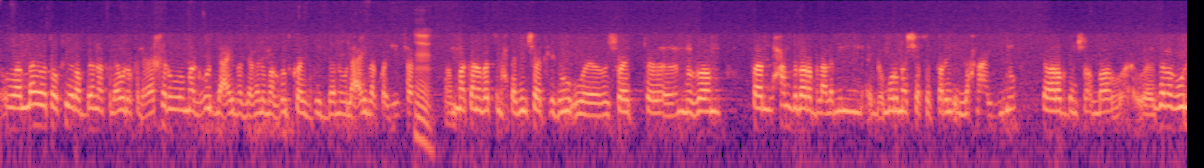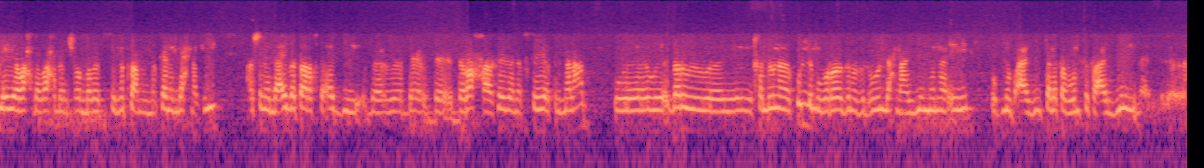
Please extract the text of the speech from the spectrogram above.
والله وتوفيق ربنا في الأول وفي الآخر ومجهود لعيبة بيعملوا مجهود كويس جدا ولاعيبه كويسة. هم كانوا بس محتاجين شوية هدوء وشوية آه، نظام. فالحمد لله رب العالمين الأمور ماشية في الطريق اللي إحنا عايزينه. يا رب إن شاء الله وزي ما بقول هي واحدة واحدة إن شاء الله بس نطلع من المكان اللي إحنا فيه عشان اللعيبة تعرف تأدي براحة كده نفسية في الملعب. ويقدروا يخلونا كل مباراة زي ما بنقول إحنا عايزين منها إيه وبنبقى عايزين ثلاثة بونت فعايزين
